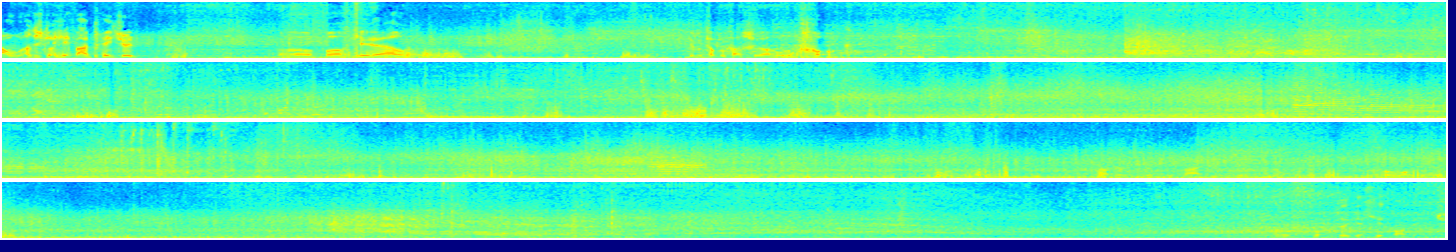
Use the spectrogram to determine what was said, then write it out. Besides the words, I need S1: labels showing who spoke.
S1: I just got hit by a pigeon. Oh, fucking hell. Give a couple of cuts for that, the fuck? How the fuck did I get hit by it?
